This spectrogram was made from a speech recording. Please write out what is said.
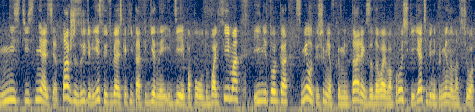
не стесняйся. Также, зритель, если у тебя есть какие-то офигенные идеи по поводу Вальхейма и не только, смело пиши мне в комментариях, задавай вопросики, я тебе непременно на все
